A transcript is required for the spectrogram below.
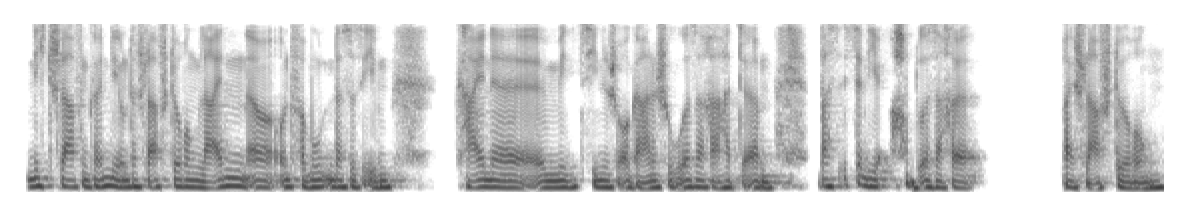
nicht schlafen können, die unter Schlafstörungen leiden äh, und vermuten, dass es eben keine medizinische organische Ursache hat. Ähm, was ist denn die Hauptursache bei Schlafstörungen?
